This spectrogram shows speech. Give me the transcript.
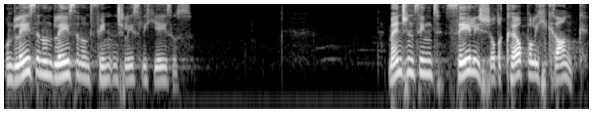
Und lesen und lesen und finden schließlich Jesus. Menschen sind seelisch oder körperlich krank,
